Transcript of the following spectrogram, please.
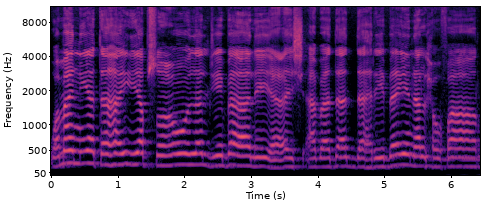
ومن يتهيب صعود الجبال يعش أبد الدهر بين الحفار؟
